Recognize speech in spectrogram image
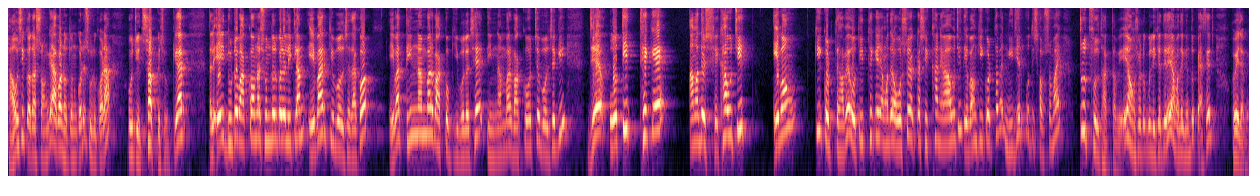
সাহসিকতার সঙ্গে আবার নতুন করে শুরু করা উচিত সব কিছু ক্লিয়ার তাহলে এই দুটো বাক্য আমরা সুন্দর করে লিখলাম। এবার কি বলছে দেখো? এবার তিন নাম্বার বাক্য কি বলেছে? তিন নাম্বার বাক্য হচ্ছে, বলছে কি? যে অতীত থেকে আমাদের শেখা উচিত এবং কি করতে হবে? অতীত থেকে আমাদের অবশ্যই একটা শিক্ষা নেওয়া উচিত এবং কি করতে হবে? নিজের প্রতি সবসময় ট্রুথফুল থাকতে হবে। এই অংশটুকু লিখে দিলেই আমাদের কিন্তু প্যাসেজ হয়ে যাবে।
